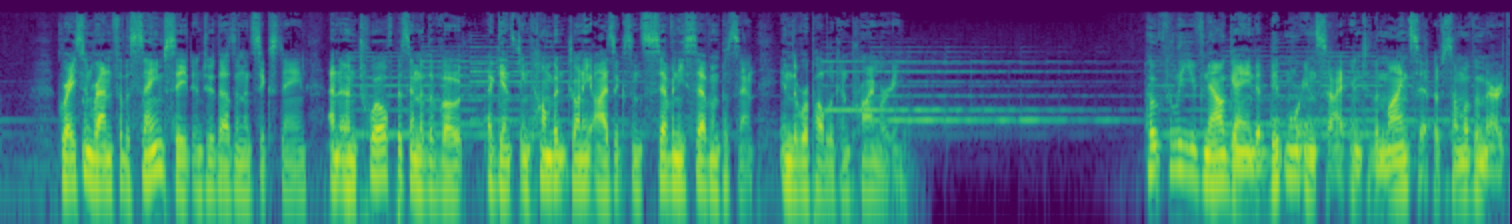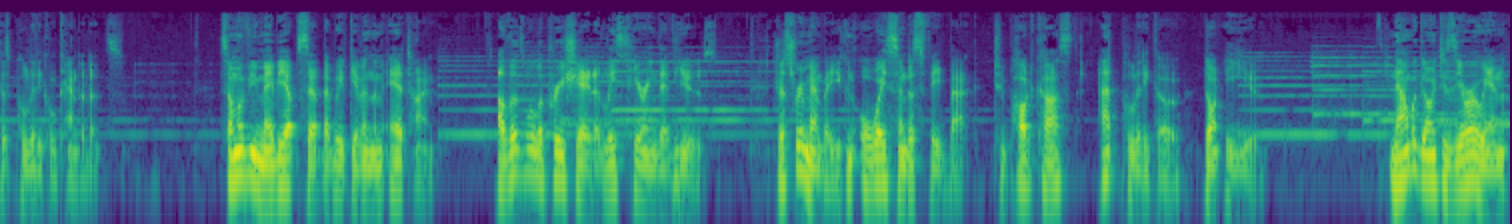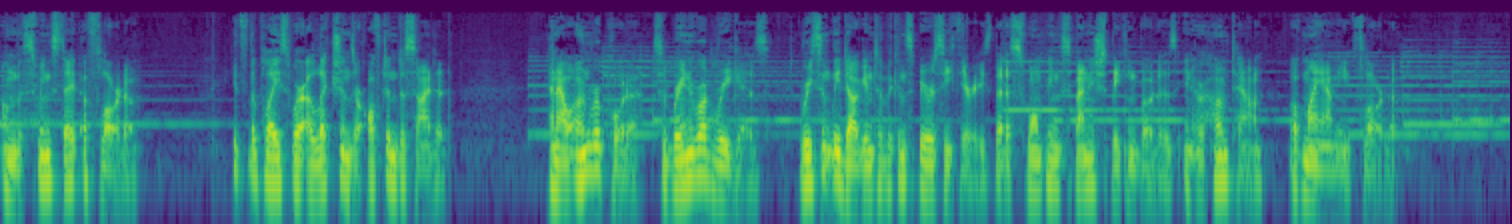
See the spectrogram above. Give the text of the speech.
Grayson ran for the same seat in 2016 and earned 12% of the vote against incumbent Johnny Isakson's 77% in the Republican primary. Hopefully, you've now gained a bit more insight into the mindset of some of America's political candidates. Some of you may be upset that we've given them airtime. Others will appreciate at least hearing their views. Just remember you can always send us feedback to podcast at politico.eu. Now we're going to zero in on the swing state of Florida. It's the place where elections are often decided. And our own reporter, Sabrina Rodriguez, recently dug into the conspiracy theories that are swamping Spanish speaking voters in her hometown of Miami, Florida.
